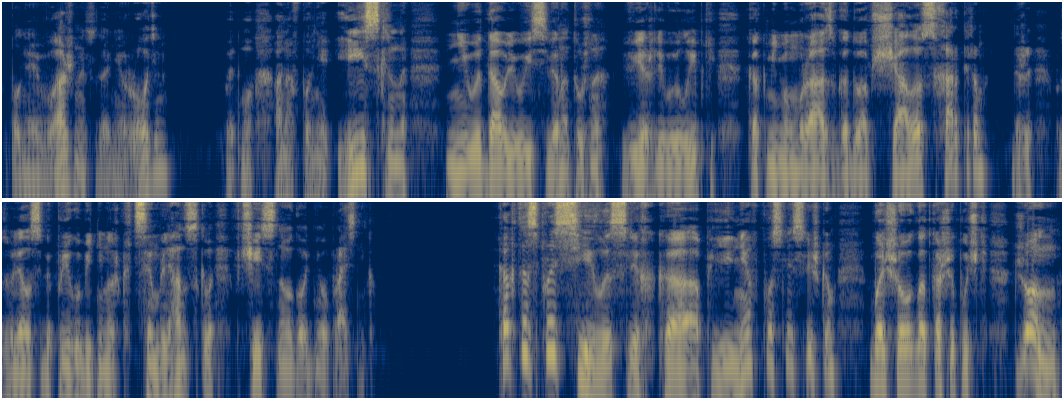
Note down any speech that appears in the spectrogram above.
выполняя важное задание Родины поэтому она вполне искренно, не выдавливая из себя натужно вежливой улыбки, как минимум раз в году общалась с Харпером, даже позволяла себе пригубить немножко цемлянского в честь новогоднего праздника. Как-то спросила, слегка опьянев после слишком большого глотка шипучки, «Джон,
